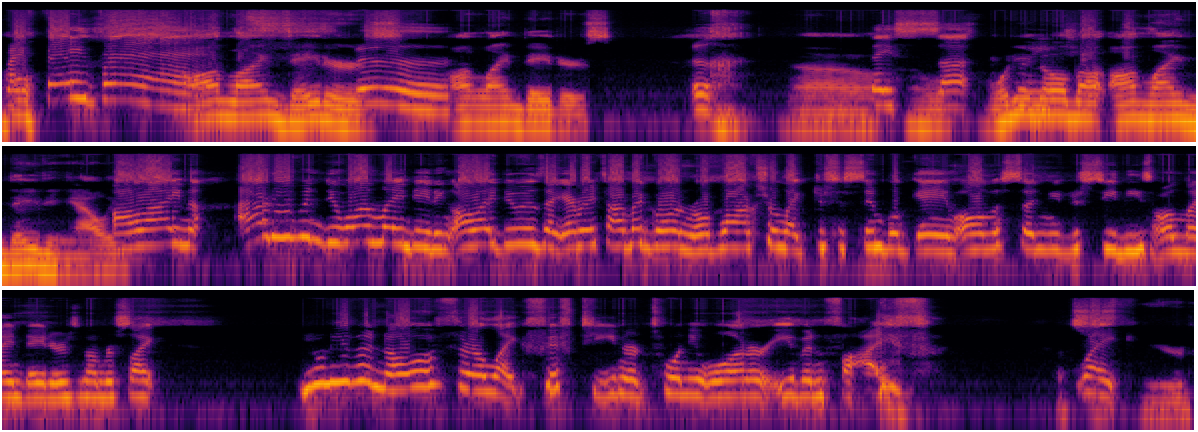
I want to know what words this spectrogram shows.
My Oh. favorite. Online daters. Ugh. Online daters. Ugh. Uh, They suck. What do you know about online dating, Allie? All I know, I don't even do online dating. All I do is like every time I go on Roblox or like just a simple game, all of a sudden you just see these online daters, and I'm just like, you don't even know if they're like 15 or 21 or even five. That's like- weird.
